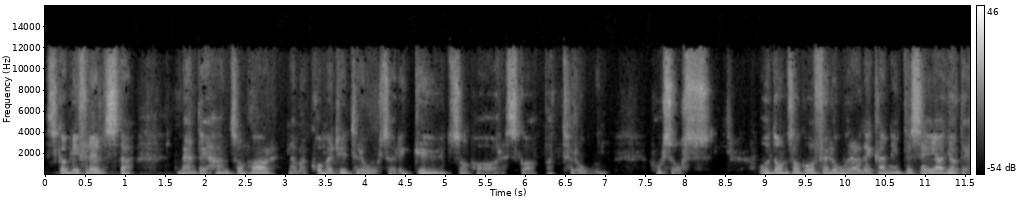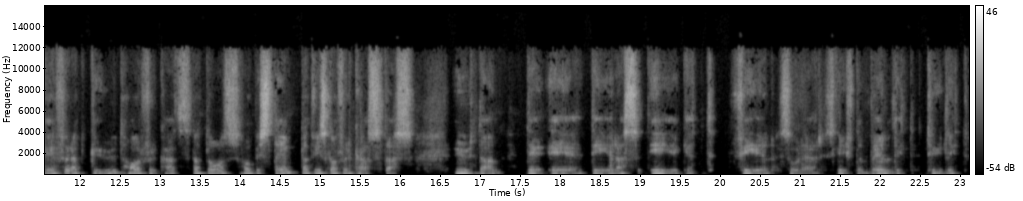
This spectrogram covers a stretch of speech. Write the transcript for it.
ska bli frälsta, men det är han som har, när man kommer till tro så är det Gud som har skapat tron hos oss. Och de som går förlorade kan inte säga ja det är för att Gud har förkastat oss, har bestämt att vi ska förkastas, utan det är deras eget fel, så lär skriften väldigt tydligt.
